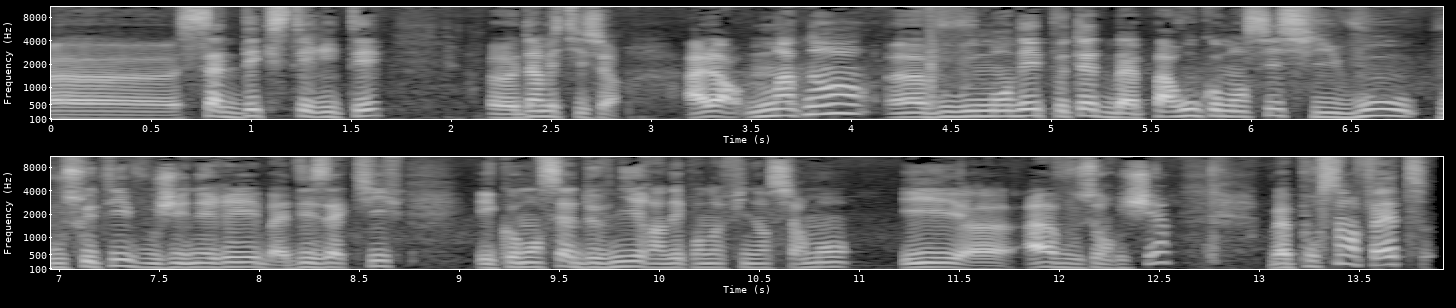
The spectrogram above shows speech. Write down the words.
euh, sa dextérité euh, d'investisseur. Alors maintenant, euh, vous vous demandez peut-être bah, par où commencer si vous, vous souhaitez vous générer bah, des actifs et commencer à devenir indépendant financièrement et euh, à vous enrichir. Bah, pour ça, en fait,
